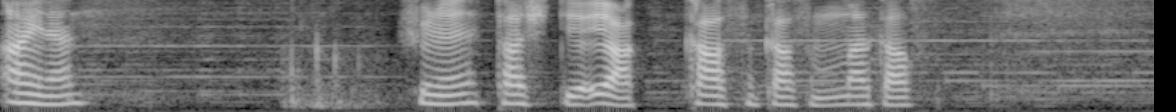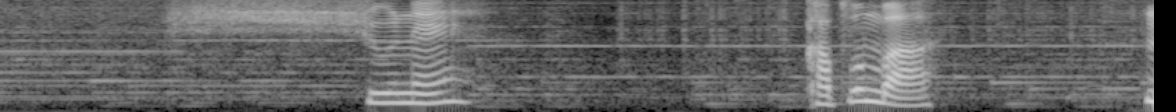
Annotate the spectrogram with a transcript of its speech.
Aynen. Şu? Taş diyor. Ya kalsın kalsın bunlar kalsın. Şu ne? Kaplumbağa.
